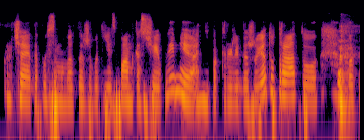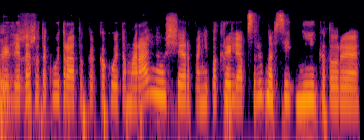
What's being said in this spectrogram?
включая, допустим, у нас даже вот есть банка с чаевыми, они покрыли даже эту трату, покрыли даже такую трату, как какой-то моральный ущерб, они покрыли абсолютно все дни, которые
